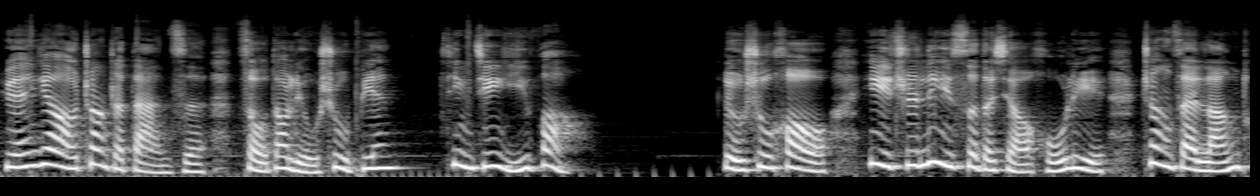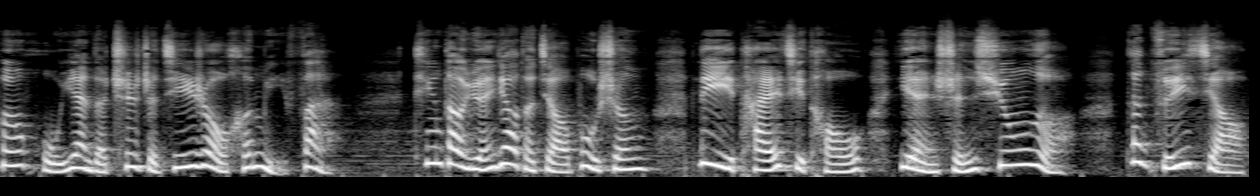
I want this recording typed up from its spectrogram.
袁耀壮着胆子走到柳树边，定睛一望，柳树后一只栗色的小狐狸正在狼吞虎咽地吃着鸡肉和米饭。听到袁耀的脚步声，栗抬起头，眼神凶恶，但嘴角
